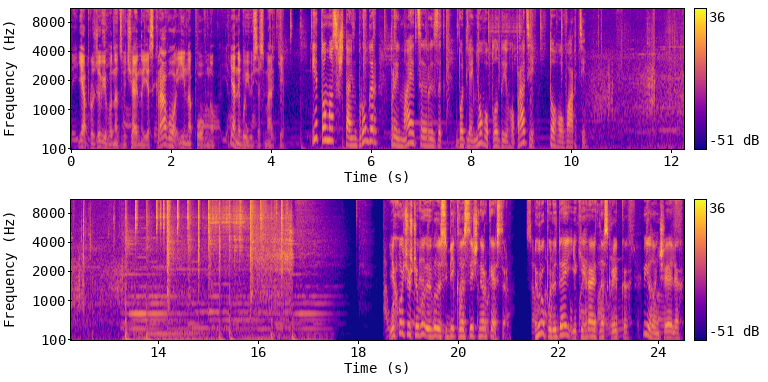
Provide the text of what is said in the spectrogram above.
Я прожив його надзвичайно яскраво і наповну. Я не боюся смерті. І Томас Штайнбругер приймає цей ризик, бо для нього плоди його праці того варті. Я хочу, щоб ви уявили собі класичний оркестр. Групу людей, які грають на скрипках, віолончелях,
